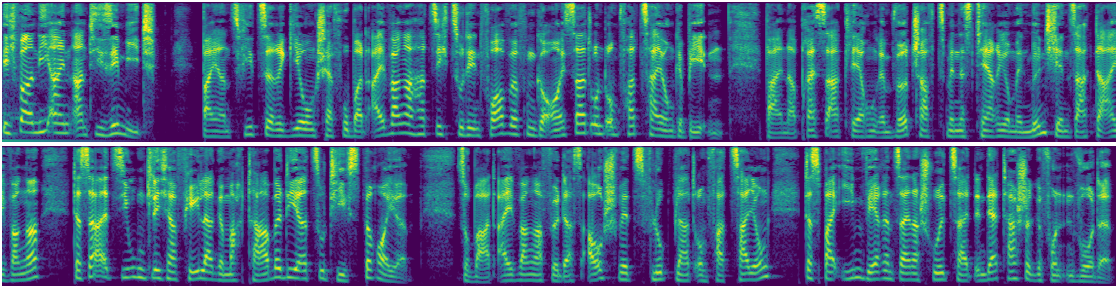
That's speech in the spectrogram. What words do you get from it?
Ich war nie ein Antisemit. Bayerns Vizeregierungschef Hubert Aiwanger hat sich zu den Vorwürfen geäußert und um Verzeihung gebeten. Bei einer Presseerklärung im Wirtschaftsministerium in München sagte Aiwanger, dass er als Jugendlicher Fehler gemacht habe, die er zutiefst bereue. So bat Aiwanger für das Auschwitz-Flugblatt um Verzeihung, das bei ihm während seiner Schulzeit in der Tasche gefunden wurde.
